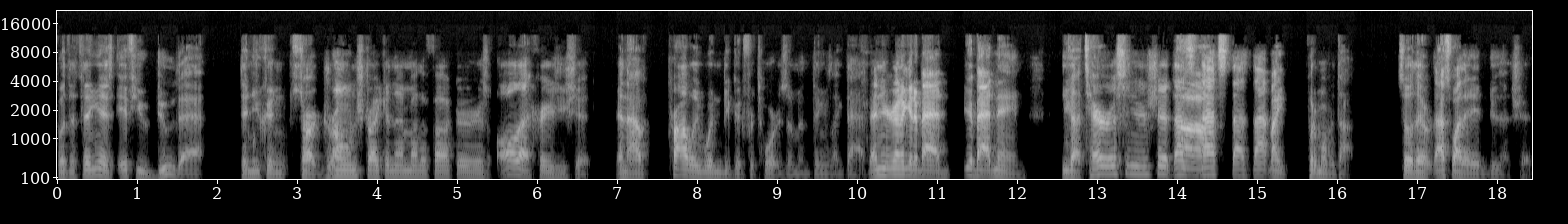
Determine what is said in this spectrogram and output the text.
But the thing is, if you do that, then you can start drone striking them motherfuckers, all that crazy shit. And that probably wouldn't be good for tourism and things like that. Then you're gonna get a bad a bad name. You got terrorists in your shit. That's Uh, that's that that might put them over the top. So that's why they didn't do that shit.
